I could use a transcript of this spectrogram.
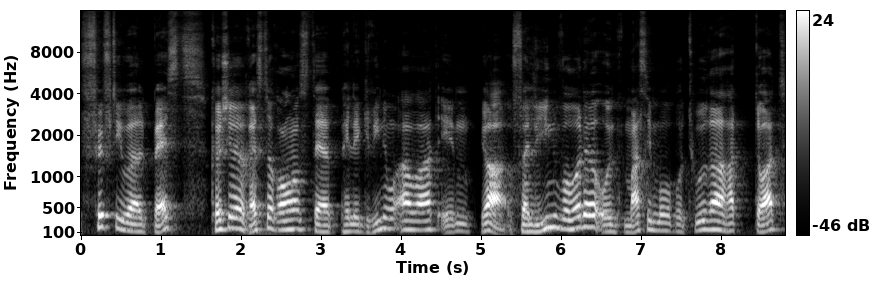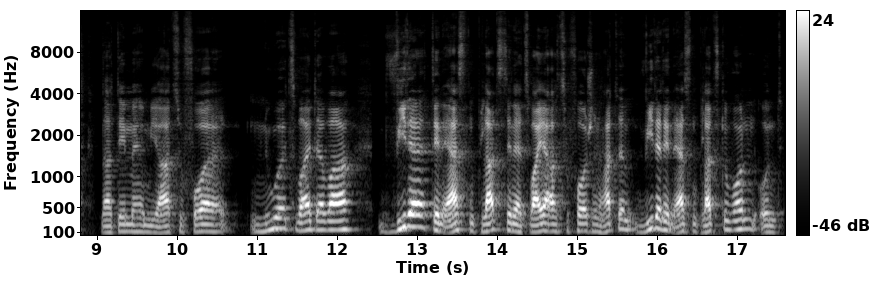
50 World Best Köche Restaurants der Pellegrino Award eben ja verliehen wurde und Massimo Bottura hat dort, nachdem er im Jahr zuvor nur Zweiter war, wieder den ersten Platz, den er zwei Jahre zuvor schon hatte, wieder den ersten Platz gewonnen und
